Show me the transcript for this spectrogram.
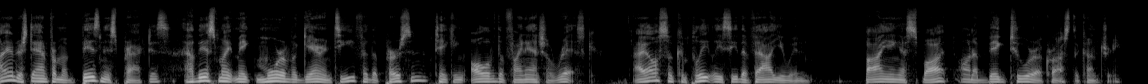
I understand from a business practice how this might make more of a guarantee for the person taking all of the financial risk. I also completely see the value in buying a spot on a big tour across the country.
